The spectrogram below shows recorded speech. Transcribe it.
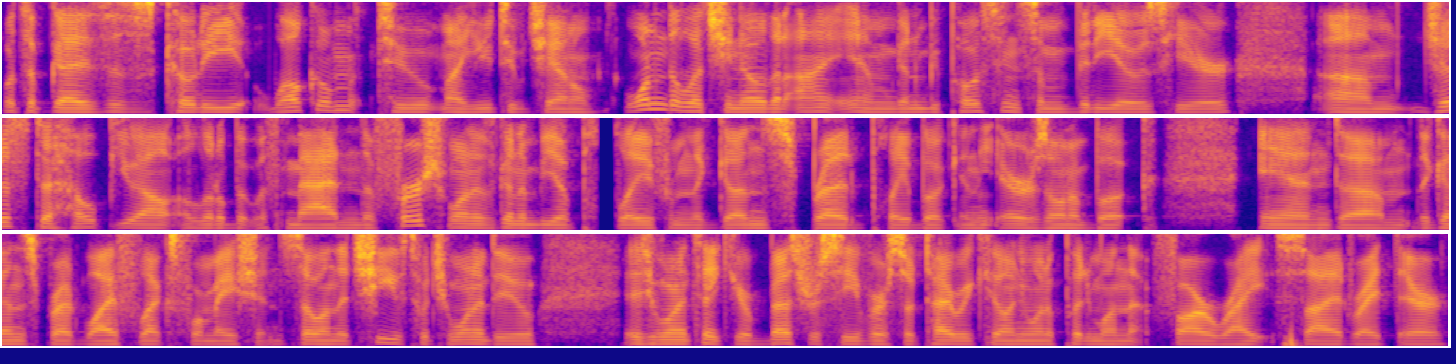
What's up guys, this is Cody. Welcome to my YouTube channel. Wanted to let you know that I am going to be posting some videos here um, just to help you out a little bit with Madden. The first one is going to be a play from the gun spread playbook in the Arizona book and um, the gun spread Y flex formation. So in the Chiefs, what you want to do is you want to take your best receiver, so Tyreek Hill, and you want to put him on that far right side right there.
